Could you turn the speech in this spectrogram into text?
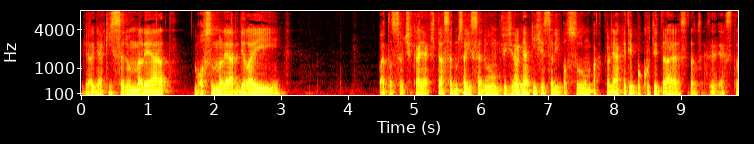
Dělají nějakých 7 miliard, 8 miliard dělají, to se očeká nějaký ta 7,7, příští rok nějaký 6,8, pak nějaké ty pokuty, teda, jak jste, jak jste,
